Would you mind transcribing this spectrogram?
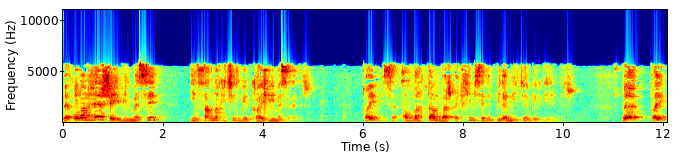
ve olan her şeyi bilmesi insanlık için bir gaybi meseledir. Gayb ise Allah'tan başka kimsenin bilemeyeceği bir ilimdir. Ve gayb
